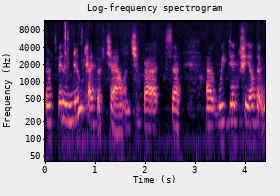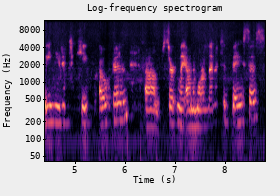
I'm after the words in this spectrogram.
So it's been a new type of challenge, but uh, uh, we did feel that we needed to keep open, um, certainly on a more limited basis.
